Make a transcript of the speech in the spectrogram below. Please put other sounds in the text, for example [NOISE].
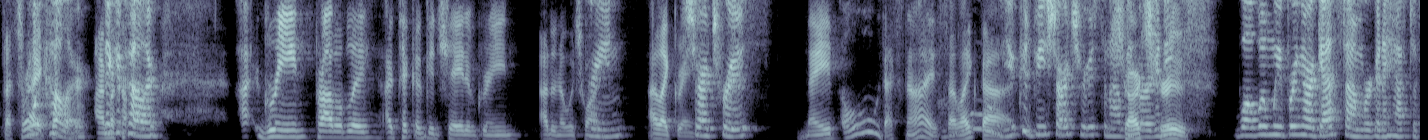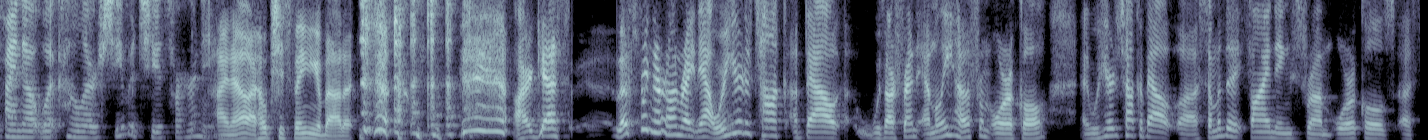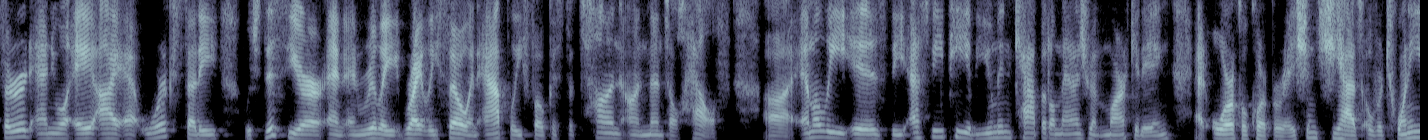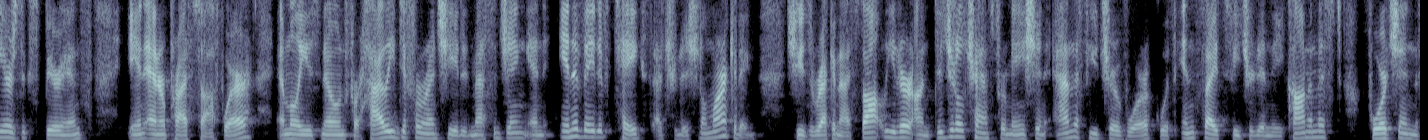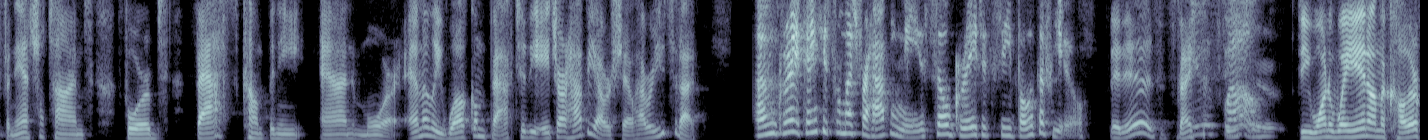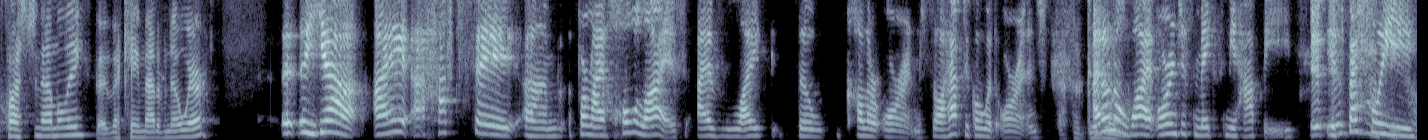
That's right. What color? I'm pick a, a color. green, probably. I pick a good shade of green. I don't know which one. Green. I like green. Chartreuse. Maybe. Oh, that's nice. Ooh, I like that. You could be chartreuse and I'll chartreuse. be burgundy. Well, when we bring our guest on, we're going to have to find out what color she would choose for her name. I know. I hope she's thinking about it. [LAUGHS] our guest let's bring her on right now. We're here to talk about with our friend Emily He from Oracle, and we're here to talk about uh, some of the findings from Oracle's uh, third annual AI at Work study, which this year, and, and really rightly so and aptly, focused a ton on mental health. Uh, Emily is the SVP of Human Capital Management Marketing at Oracle Corporation. She has over 20 years' experience in enterprise software. Emily is known for highly differentiated messaging and innovative takes at traditional marketing. She's a recognized thought leader on digital transformation and the future of work, with insights featured in The Economist, Fortune, the Financial Times, Forbes, Fast Company, and more. Emily, welcome back to the HR Happy Hour Show. How are you today? I'm great. Thank you so much for having me. It's so great to see both of you. It is. It's nice you to see well. you. Do you want to weigh in on the color question, Emily, that, that came out of nowhere? Uh, uh yeah, I have to say, um, for my whole life, I've liked the color orange, so I have to go with orange. That's a good. I don't one. know why orange just makes me happy, it especially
